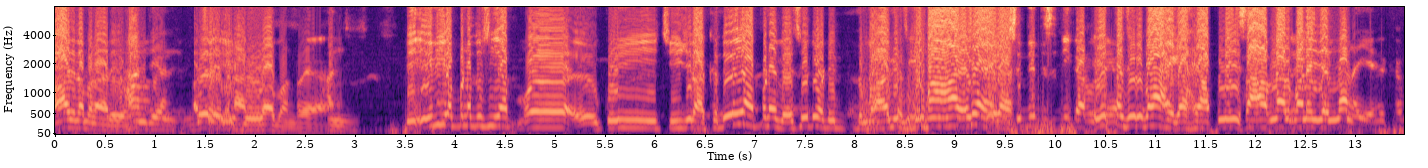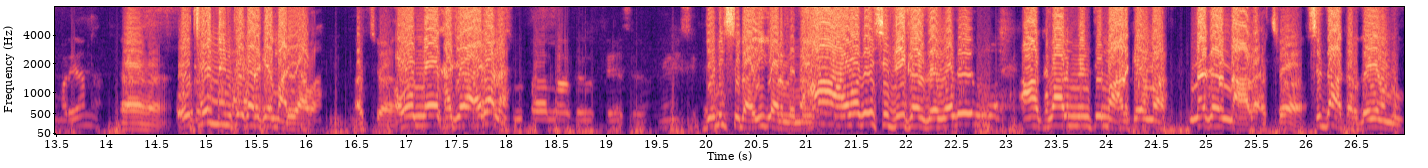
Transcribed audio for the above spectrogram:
ਆ ਜਿਹੜਾ ਬਣਾ ਰਹੇ ਹੋ। ਹਾਂਜੀ, ਹਾਂਜੀ, ਅੱਛਾ, ਗੋਲੇ ਇਹ ਬਣਾ ਰਹੇ। ਗੋਲਾ ਬਣ ਰਿਹਾ। ਹੈ ਹਾਂਜੀ। ਤੇ ਇਹ ਵੀ ਆਪਣਾ ਤੁਸੀਂ ਕੋਈ ਚੀਜ਼ ਰੱਖਦੇ ਹੋ ਜਾਂ ਆਪਣੇ ਵੈਸੇ ਤੁਹਾਡੇ ਦਿਮਾਗ ਵਿੱਚ ਦਿਮਾਗ ਹੈਗਾ। ਸਿੱਧੀ ਸਿੱਧੀ ਕਰ ਲੈਂਦੇ ਇਹ ਤਜਰਬਾ ਹੈਗਾ ਹੈ ਆਪਣੇ ਹਿਸਾਬ ਨਾਲ ਬਣੇ ਜਾਂਦਾ ਨਾ ਇਹ। ਦੇਖਿਆ ਮਰਿਆ ਨਾ। ਹਾਂ ਹਾਂ। ਉੱਥੇ ਮਿਹਨਤ ਕਰਕੇ ਮਾਰਿਆ ਵਾ। ਅੱਛਾ। ਔਰ ਮੈਂ ਖਜਾ ਹੈਗਾ ਨਾ। ਸੁਤਾ ਲਾ ਕੇ ਫੇਸ ਜਿਹੜੀ ਸਿਧਾਈ ਕਰ ਲੈਂਦੇ ਹਾਂ ਉਹਦੇ ਸਿੱਧੀ ਕਰਦੇ ਆਖ ਨਾਲ ਮਿਹਨਤੀ ਮਾਰ ਕੇ ਆਉਣਾ ਨਗਰ ਨਾਲ ਅੱਛਾ। ਸਿੱਧਾ ਕਰਦੇ ਉਹਨੂੰ।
